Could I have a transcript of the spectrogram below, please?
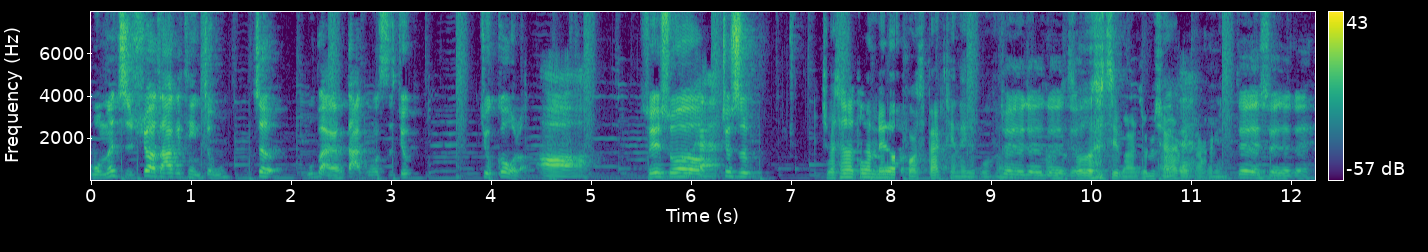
我们只需要 targeting 这五这五百个大公司就就够了啊。所以说就是。就是它它没有 prospecting 那一部分，对对对对对，所有的基本上就是全是 targeting。对对对对对，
